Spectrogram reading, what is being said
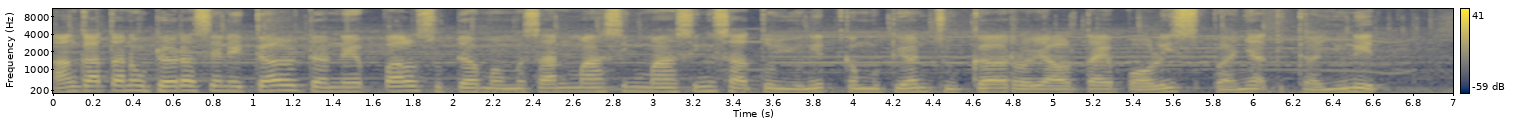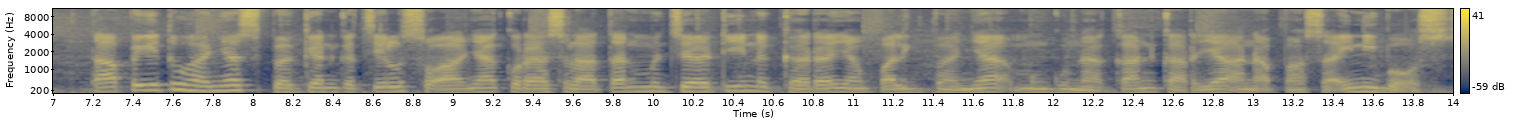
Angkatan Udara Senegal dan Nepal sudah memesan masing-masing satu unit, kemudian juga Royal Thai Police banyak tiga unit. Tapi itu hanya sebagian kecil soalnya Korea Selatan menjadi negara yang paling banyak menggunakan karya anak bangsa ini bos.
